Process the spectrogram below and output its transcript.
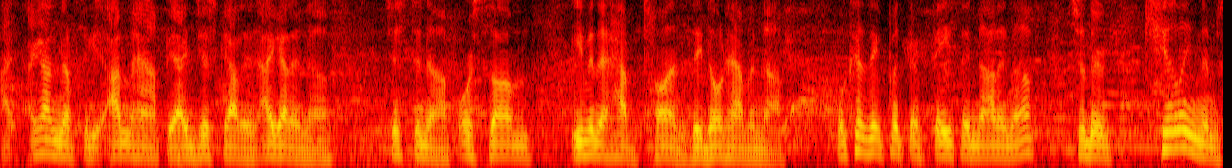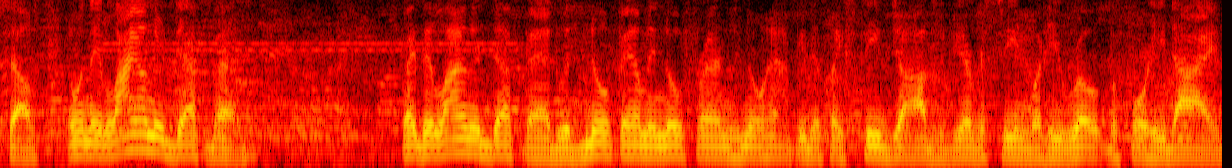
I, I got enough to get. I'm happy. I just got it. I got enough, just enough. Or some even that have tons, they don't have enough. Well, because they put their faith in not enough, so they're killing themselves. And when they lie on their deathbed, right? They lie on their deathbed with no family, no friends, no happiness, like Steve Jobs. If you ever seen what he wrote before he died,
